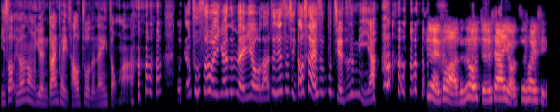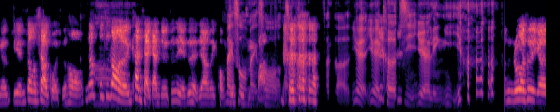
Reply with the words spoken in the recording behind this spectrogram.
你说你说那种远端可以操作的那一种吗？我刚出社会应该是没有啦，这件事情到现在还是不解之谜呀。是没错啊，只是我觉得现在有智慧型的联动效果之后，那不知道的人看起来感觉真的也是很像那恐怖。没错没错，真的真的越越科技越灵异。如果是一个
